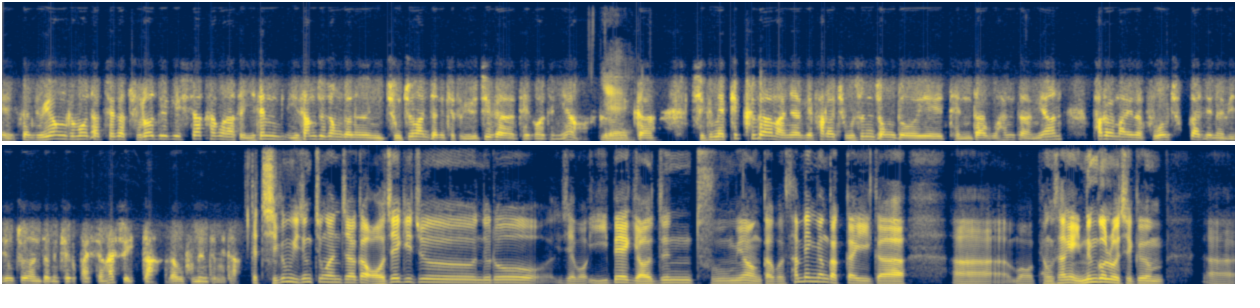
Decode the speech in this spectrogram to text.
예, 그러니까 유형 규모 자체가 줄어들기 시작하고 나서 2, 3, 2, 3주 정도는 중증 환자는 계속 유지가 되거든요. 예. 그러니까 지금의 피크가 만약에 8월 중순 정도에 된다고 한다면 8월 말이나 9월 초까지는 위중증 환자는 계속 발생할 수 있다라고 보면 됩니다. 그러니까 지금 위중증 환자가 어제 기준으로 이제 뭐 282명, 그러니까 300명 가까이가 아, 뭐 병상에 있는 걸로 지금 아,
